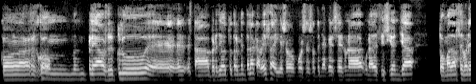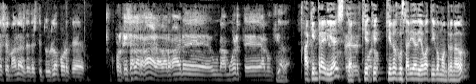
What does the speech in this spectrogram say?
con, con, empleados del club, eh, está perdido totalmente la cabeza y eso, pues eso tenía que ser una, una decisión ya tomada hace varias semanas de destituirlo porque, porque es alargar, alargar eh, una muerte anunciada. ¿A quién traeríais? Entonces, ¿Quién, bueno, ¿Quién os gustaría, Diego, a ti como entrenador?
